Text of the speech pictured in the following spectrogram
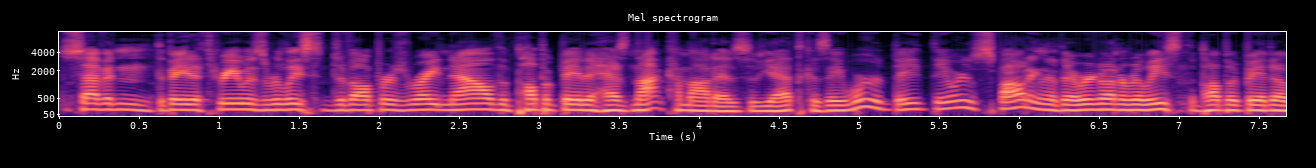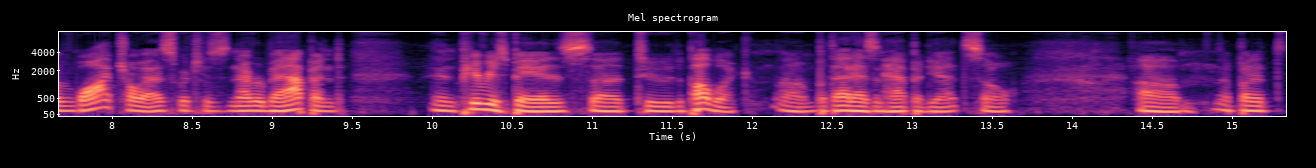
7, the beta 3 was released to developers right now. The public beta has not come out as of yet because they were they, they were spouting that they were going to release the public beta of Watch OS, which has never happened in previous betas uh, to the public, um, but that hasn't happened yet. So, um, but it's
